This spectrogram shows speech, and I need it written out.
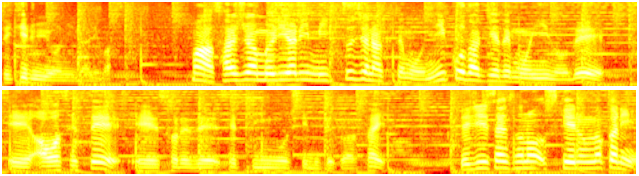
できるようになります。まあ最初は無理やり3つじゃなくても2個だけでもいいので、えー、合わせて、えー、それでセッティングをしてみてください。で実際そのスケールの中に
